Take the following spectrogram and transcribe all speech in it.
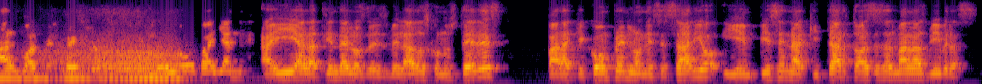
algo al respecto. Luego vayan ahí a la tienda de los desvelados con ustedes para que compren lo necesario y empiecen a quitar todas esas malas vibras.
